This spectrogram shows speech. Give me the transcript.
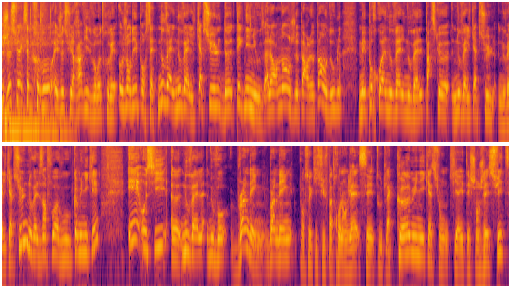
Je suis Axel Crevaux et je suis ravi de vous retrouver aujourd'hui pour cette nouvelle nouvelle capsule de Techni News. Alors non, je parle pas en double, mais pourquoi nouvelle nouvelle? Parce que nouvelle capsule, nouvelle capsule, nouvelles infos à vous communiquer et aussi euh, nouvelle nouveau branding. Branding, pour ceux qui suivent pas trop l'anglais, c'est toute la communication qui a été changée suite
